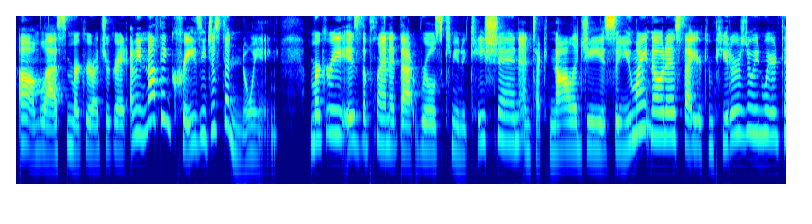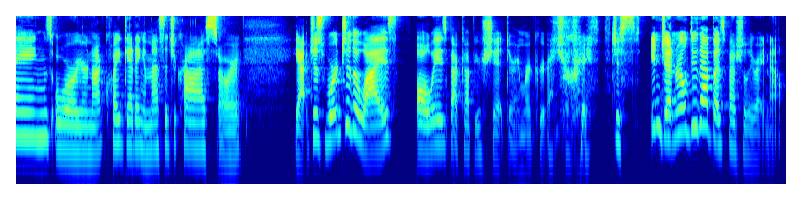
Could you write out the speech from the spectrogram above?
um, last Mercury retrograde. I mean, nothing crazy, just annoying. Mercury is the planet that rules communication and technology. So you might notice that your computer is doing weird things, or you're not quite getting a message across, or yeah, just word to the wise always back up your shit during Mercury retrograde. just in general, do that, but especially right now.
